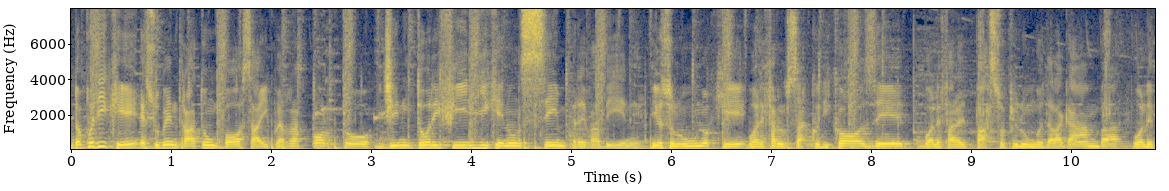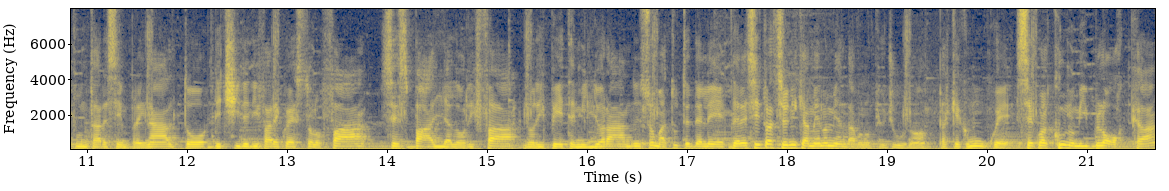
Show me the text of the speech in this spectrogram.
Dopodiché è subentrato un po', sai, quel rapporto genitori-figli che non sempre va bene. Io sono uno che vuole fare un sacco di cose, vuole fare il passo più lungo della gamba, vuole puntare sempre in alto, decide di fare questo, lo fa, se sbaglia lo rifà, lo ripete migliorando, insomma tutte delle, delle situazioni che a me non mi andavano più giù, no? Perché comunque se qualcuno mi blocca,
